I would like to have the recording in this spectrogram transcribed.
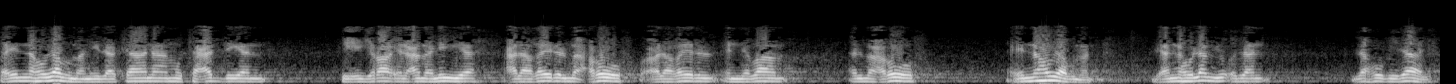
فإنه يضمن إذا كان متعديا في إجراء العملية على غير المعروف وعلى غير النظام المعروف فإنه يضمن لأنه لم يؤذن له بذلك.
